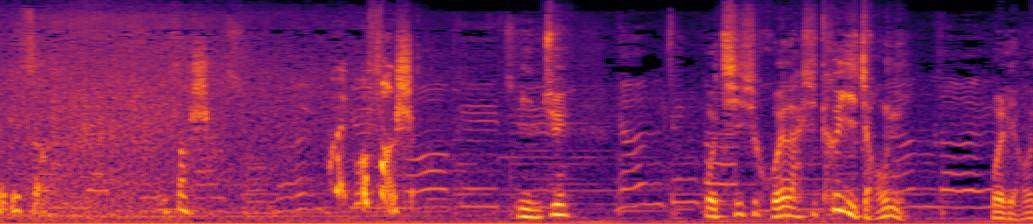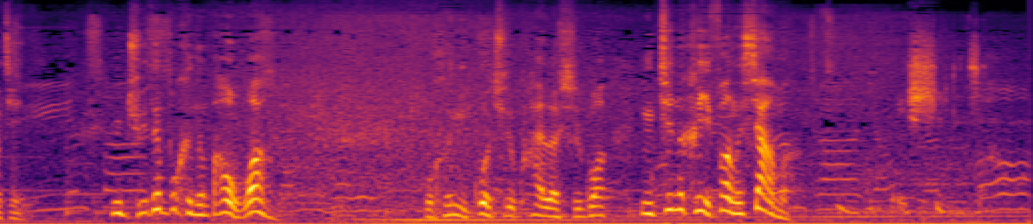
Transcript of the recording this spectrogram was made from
我得走了，你放手，快给我放手！敏君，我其实回来是特意找你，我了解你，你绝对不可能把我忘了。我和你过去的快乐时光，你真的可以放得下吗？自以为是的家伙，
